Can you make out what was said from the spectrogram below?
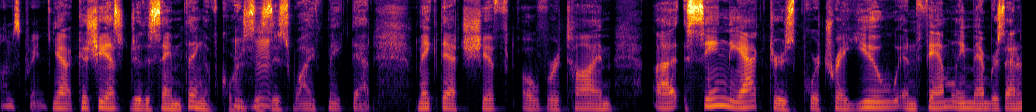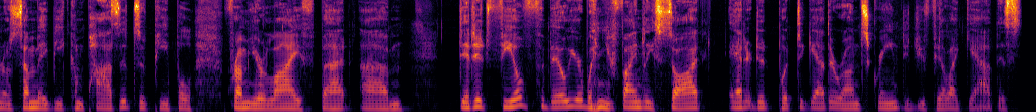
on screen. Yeah because she has to do the same thing of course mm-hmm. as his wife. Make that make that shift over time. Uh, seeing the actors portray you and family members i don't know some may be composites of people from your life but um, did it feel familiar when you finally saw it edited put together on screen? Did you feel like yeah this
